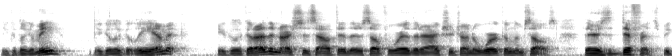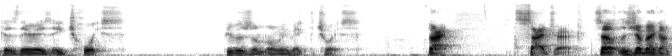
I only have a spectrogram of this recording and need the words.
You could look at me. You could look at Lee Hammock. You could look at other narcissists out there that are self aware that are actually trying to work on themselves. There is a difference because there is a choice. People just don't only make the choice. All right sidetrack. So let's jump back on.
